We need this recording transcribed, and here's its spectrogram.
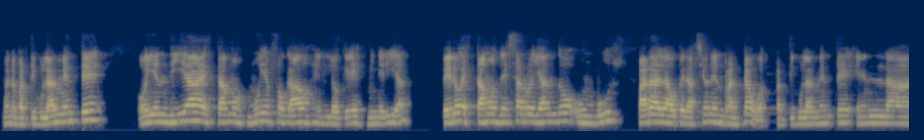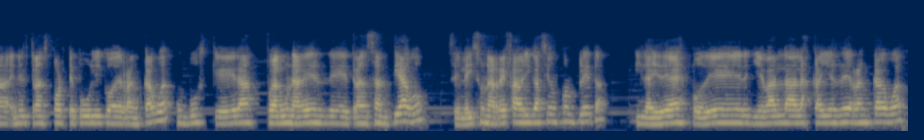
Bueno, particularmente hoy en día estamos muy enfocados en lo que es minería, pero estamos desarrollando un bus para la operación en Rancagua, particularmente en, la, en el transporte público de Rancagua, un bus que era, fue alguna vez de Transantiago, se le hizo una refabricación completa y la idea es poder llevarla a las calles de Rancagua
